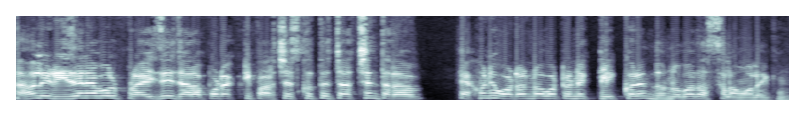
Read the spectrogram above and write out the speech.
তাহলে রিজনেবল প্রাইসে যারা প্রোডাক্টটি পারচেস করতে চাচ্ছেন, তারা এখনই অর্ডার নাও বাটনে ক্লিক করেন। ধন্যবাদ, আসসালামু আলাইকুম।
